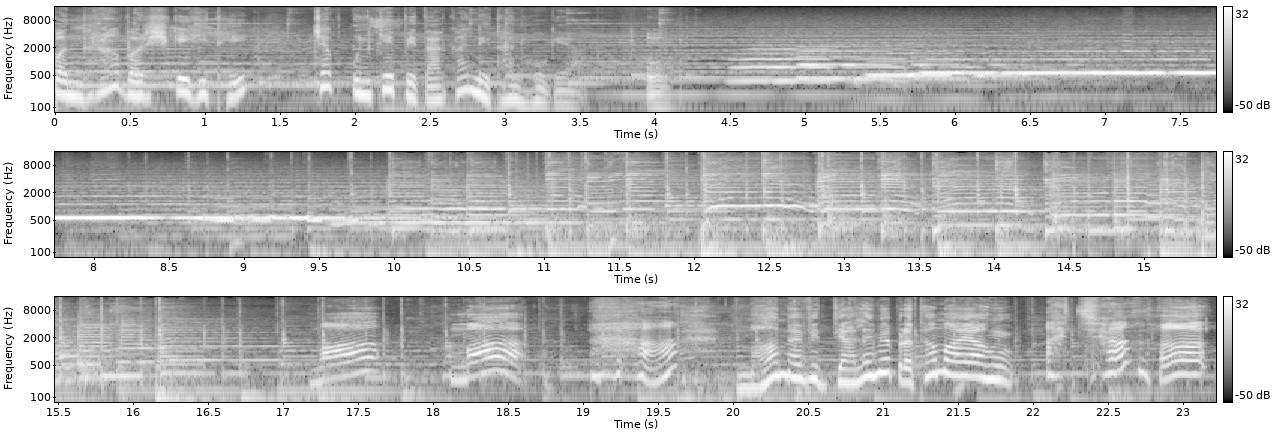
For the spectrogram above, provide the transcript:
पंद्रह वर्ष के ही थे जब उनके पिता का निधन हो गया। ओ। माँ माँ। हाँ? माँ मैं विद्यालय में प्रथम आया हूँ। अच्छा। हाँ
